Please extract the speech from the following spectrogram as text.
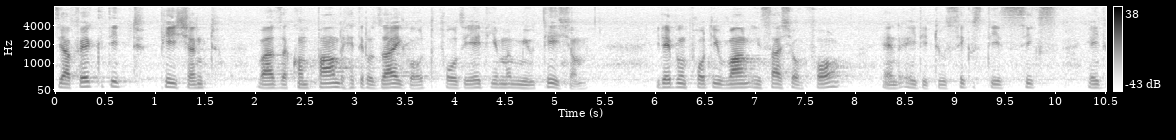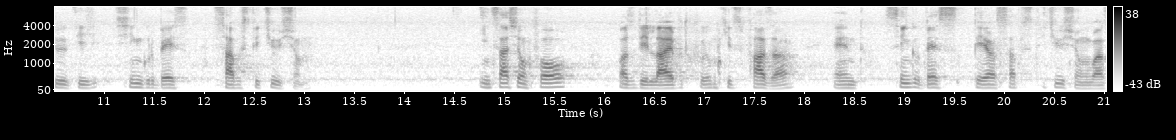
The affected patient was a compound heterozygote for the ATM mutation, 1141 insertion 4 and 8266 A2D single base substitution. Insertion 4 was derived from his father, and single base pair substitution was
